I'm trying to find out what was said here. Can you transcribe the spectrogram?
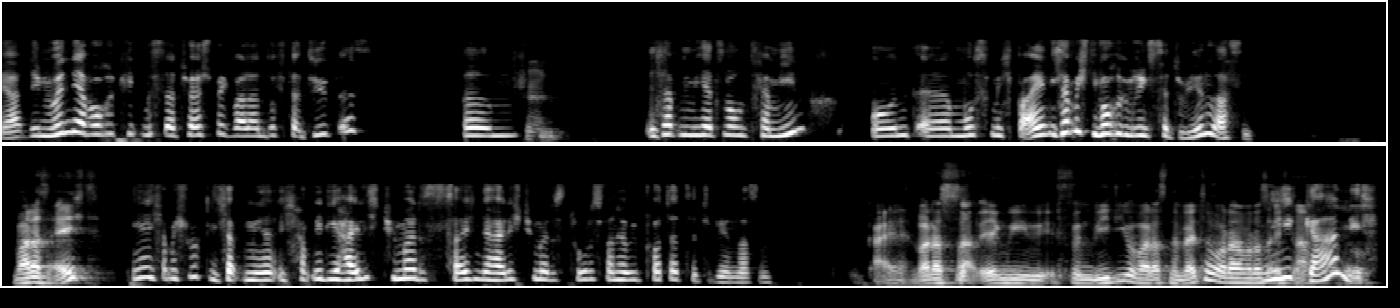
Ja, den Win der Woche kriegt Mr. Trashback, weil er ein dufter Typ ist. Ähm, Schön. ich habe nämlich jetzt noch einen Termin und äh, muss mich beeilen. Ich habe mich die Woche übrigens tätowieren lassen. War das echt? Ja, ich habe mich wirklich, ich habe mir, ich habe mir die Heiligtümer, das Zeichen der Heiligtümer des Todes von Harry Potter tätowieren lassen. Geil. War das irgendwie für ein Video? War das eine Wette oder war das Nee, echt einfach gar nicht.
